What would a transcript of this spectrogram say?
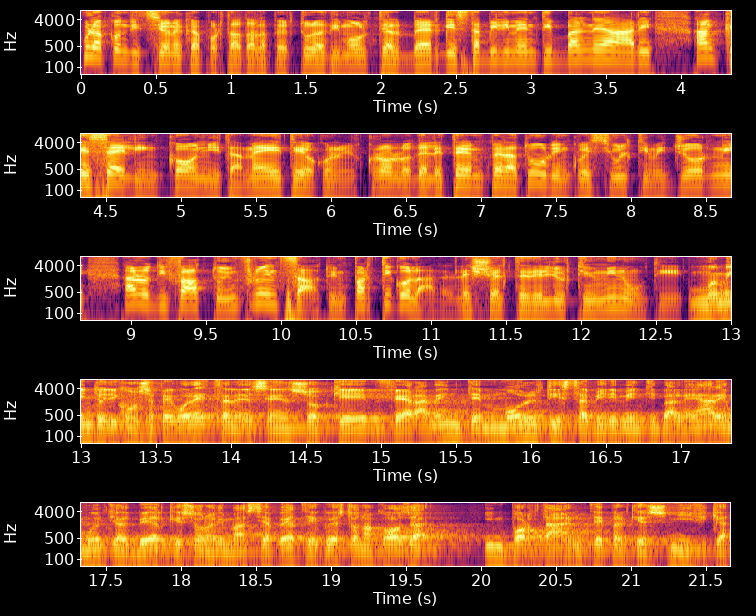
una condizione che ha portato all'apertura di molti alberghi e stabilimenti balneari, anche se l'incognita meteo con il crollo delle temperature in questi ultimi giorni hanno di fatto influenzato in particolare le scelte degli ultimi minuti. Un momento di consapevolezza nel senso che veramente molti stabilimenti balneari e molti alberghi sono rimasti aperti e questa è una cosa importante perché significa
